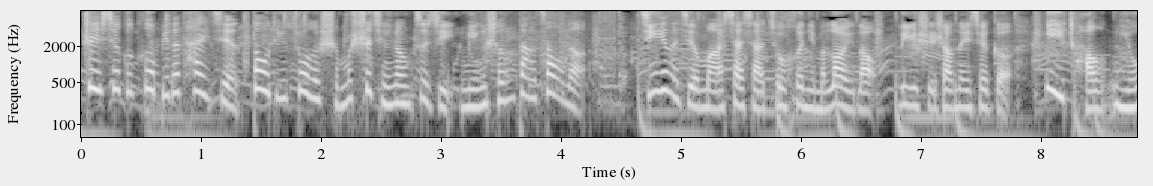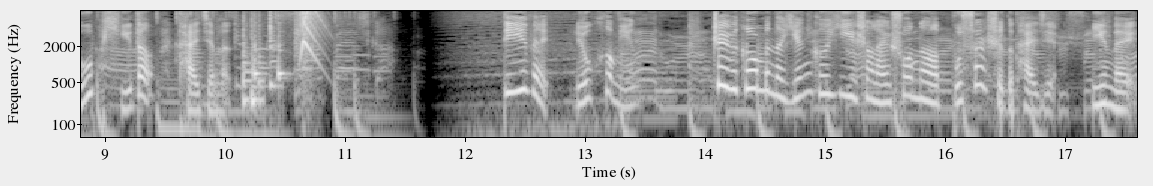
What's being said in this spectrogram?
这些个个别的太监到底做了什么事情让自己名声大噪呢？今天的节目啊，夏夏就和你们唠一唠历史上那些个异常牛皮的太监们。第一位，刘克明。这位哥们呢，严格意义上来说呢，不算是个太监，因为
